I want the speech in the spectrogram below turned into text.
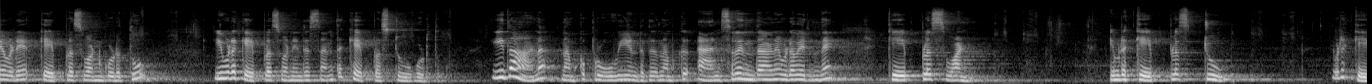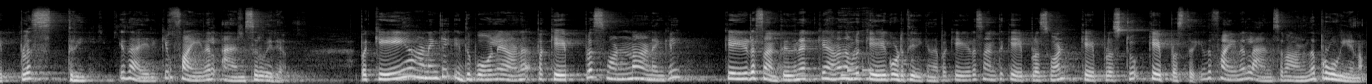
എവിടെ? കെ പ്ലസ് വൺ കൊടുത്തു. ഇവിടെ കെ പ്ലസ് വണ്ണിന്റെ സ്ഥാനത്ത് കെ പ്ലസ് ടു കൊടുത്തു. ഇതാണ് നമുക്ക് പ്രൂവ് ചെയ്യേണ്ടത്. നമുക്ക് ആൻസർ എന്താണ് ഇവിടെ വരുന്നത് കെ പ്ലസ് വൺ ഇവിടെ കെ പ്ലസ് ടു ഇവിടെ കെ പ്ലസ് ത്രീ ഇതായിരിക്കും ഫൈനൽ ആൻസർ വരിക. അപ്പോൾ കെ ആണെങ്കിൽ ഇതുപോലെയാണ്. അപ്പോൾ കെ പ്ലസ് വൺ ആണെങ്കിൽ കെയുടെ സ്ഥാനത്ത് ഇതിനൊക്കെയാണ് നമ്മൾ കെ കൊടുത്തിരിക്കുന്നത്. അപ്പോൾ കെയുടെ സ്ഥാനത്ത് K plus one K plus two K plus three ഇത് ഫൈനൽ ആൻസർ ആണെന്ന് പ്രൂവ് ചെയ്യണം.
